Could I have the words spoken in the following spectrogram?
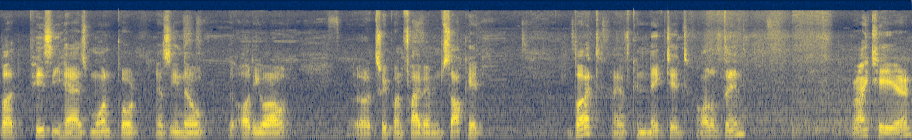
but PC has one port as you know the audio out uh, 3.5mm socket. But I have connected all of them right here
